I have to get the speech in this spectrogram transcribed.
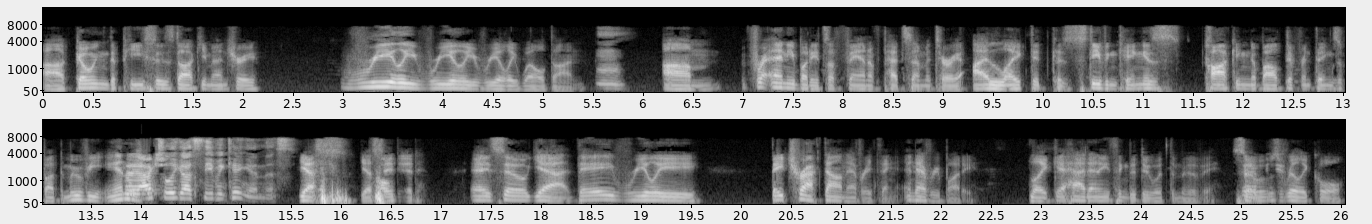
uh, Going to Pieces documentary. Really, really, really well done. Mm. Um, for anybody that's a fan of Pet Sematary, I liked it because Stephen King is talking about different things about the movie and They actually got Stephen King in this. Yes, yes, Oh. they did. And so yeah, they really they tracked down everything and everybody, like it had anything to do with the movie. So it was really cool.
